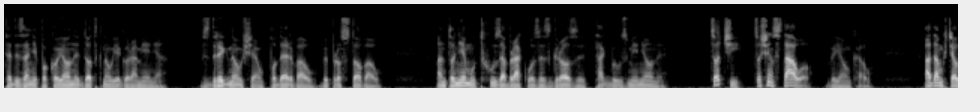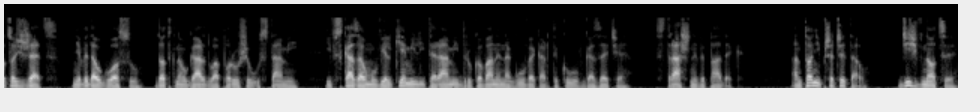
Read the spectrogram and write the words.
tedy zaniepokojony dotknął jego ramienia. Wzdrygnął się, poderwał, wyprostował. Antoniemu tchu zabrakło ze zgrozy, tak był zmieniony. Co ci? Co się stało? wyjąkał. Adam chciał coś rzec, nie wydał głosu, dotknął gardła, poruszył ustami i wskazał mu wielkimi literami drukowany nagłówek artykułu w gazecie. Straszny wypadek. Antoni przeczytał. Dziś w nocy,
